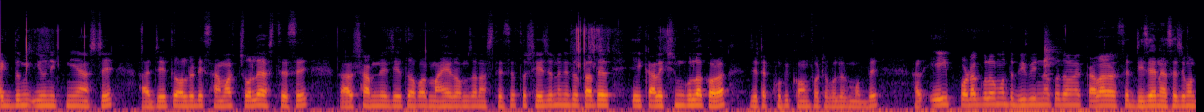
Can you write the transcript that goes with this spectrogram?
একদমই ইউনিক নিয়ে আসছে। আর যেহেতু অলরেডি সামার চলে আসতেছে আর সামনে যেহেতু আবার মায়ের রমজান আসতেছে, তো সেই জন্য কিন্তু তাদের এই কালেকশনগুলো করা, যেটা খুবই কমফোর্টেবলের মধ্যে। আর এই প্রোডাক্টগুলোর মধ্যে বিভিন্ন ধরনের কালার আছে ডিজাইন আছে, যেমন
